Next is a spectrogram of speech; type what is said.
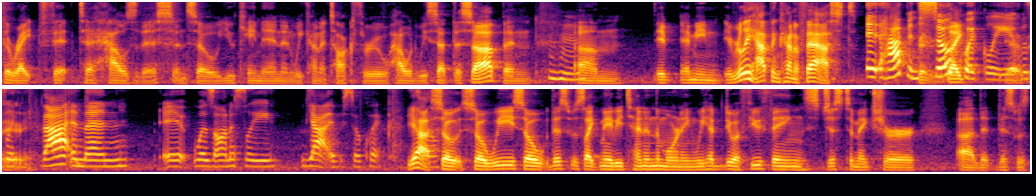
the right fit to house this. And so you came in and we kind of talked through how would we set this up, and Mm-hmm. um, it, I mean, it really happened kind of fast. It happened so Like- quickly. Yeah, it was very. like that, and then it was honestly, yeah, it was so quick. Yeah, so so we so this was like maybe ten in the morning. We had to do a few things just to make sure uh, that this was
